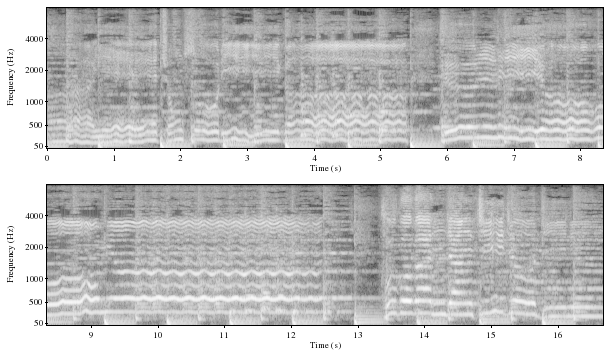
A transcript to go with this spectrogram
고란사의 종소리가 들리오면 국어간장 찢어지는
